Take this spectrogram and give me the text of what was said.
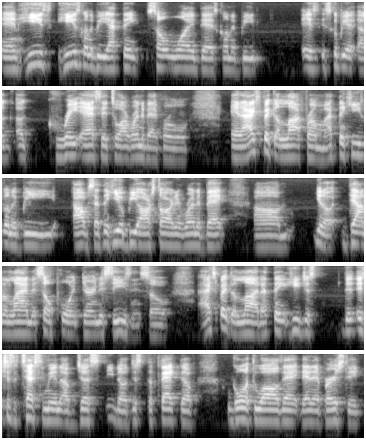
and he's he's going to be, I think, someone that's going to be, it's, it's going to be a, a, great asset to our running back room, and I expect a lot from him. I think he's going to be obviously, I think he'll be our starting running back. Um, you know, down the line at some point during this season. So I expect a lot. I think he just it's just a testament of just you know just the fact of going through all that that adversity.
